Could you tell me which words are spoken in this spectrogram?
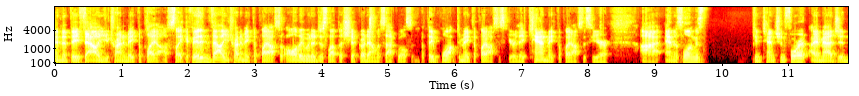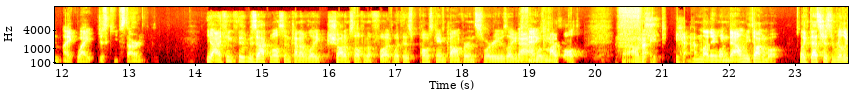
and that they value trying to make the playoffs. Like if they didn't value trying to make the playoffs at all, they would have just let the ship go down with Zach Wilson. But they want to make the playoffs this year. They can make the playoffs this year, uh, and as long as contention for it, I imagine Mike White just keeps starting. Yeah, I think that Zach Wilson kind of like shot himself in the foot with his post game conference where he was like, "Nah, it wasn't my fault. Uh, right. Yeah, didn't let anyone down." What are you talking about? Like that's just really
